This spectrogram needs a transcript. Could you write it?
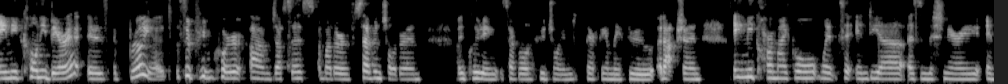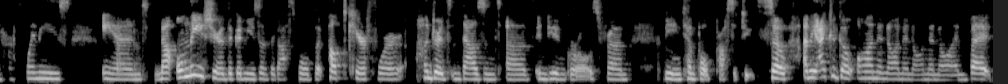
Amy Coney Barrett is a brilliant Supreme Court um, justice, a mother of seven children, including several who joined their family through adoption. Amy Carmichael went to India as a missionary in her 20s and not only shared the good news of the gospel, but helped care for hundreds and thousands of Indian girls from being temple prostitutes. So, I mean, I could go on and on and on and on, but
